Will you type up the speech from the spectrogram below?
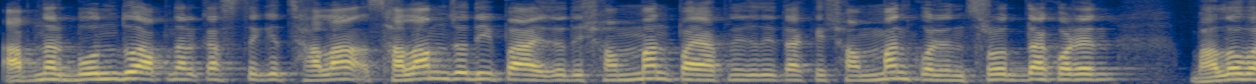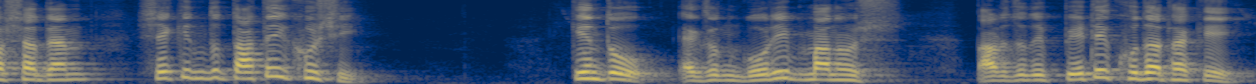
আপনার বন্ধু আপনার কাছ থেকে ছালা, সালাম যদি পায়, যদি সম্মান পায়, আপনি যদি তাকে সম্মান করেন, শ্রদ্ধা করেন, ভালোবাসা দেন, সে কিন্তু তাতেই খুশি। কিন্তু একজন গরিব মানুষ, তার যদি পেটে ক্ষুধা থাকে,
